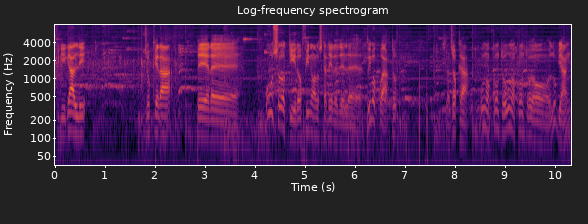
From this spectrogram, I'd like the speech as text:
Quindi Galli giocherà per eh, un solo tiro fino allo scadere del primo quarto. Se la gioca uno contro uno contro Lubian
